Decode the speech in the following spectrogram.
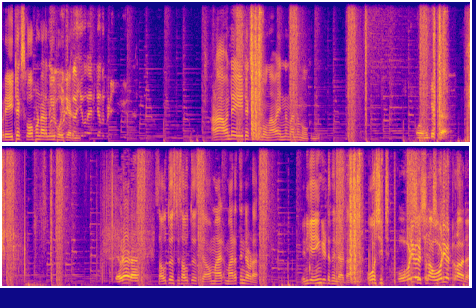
ഒരു എയ്റ്റ് എക്സ് സ്കോപ്പ് ഉണ്ടായിരുന്നെങ്കിൽ പൊളിക്കായിരുന്നു. ആ ആടാ അവന്റെ എയ്റ്റ് എക്സ് ഉണ്ടെന്ന് തോന്നുന്നു. അവൻ എന്നെ തന്നെ നോക്കുന്നു. സൗത്ത് വെസ്റ്റ് സൗത്ത് വെസ്റ്റ് അവൻ മരത്തിന്റെ അവിടെ. എനിക്ക് എയിം കിട്ടുന്നില്ല കേട്ടാ. ഓ ഷിറ്റ് ഓടി വെട്ടറാ ഓടി വെട്ടറാ അവന്.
